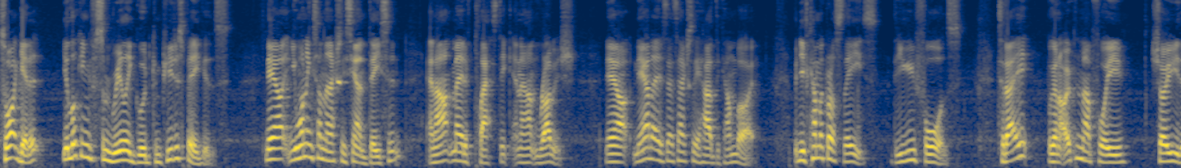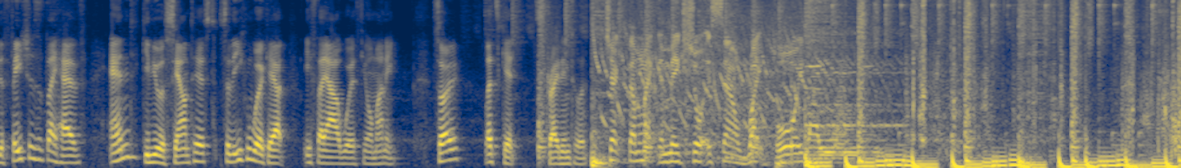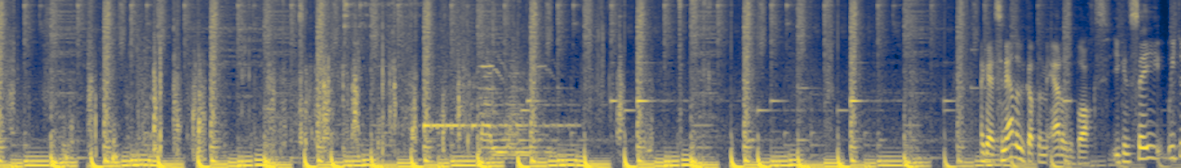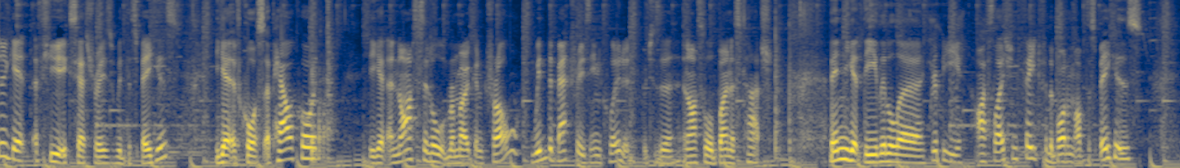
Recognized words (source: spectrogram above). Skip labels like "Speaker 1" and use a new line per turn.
So I get it. You're looking for some really good computer speakers. Now, you're wanting something that actually sound decent and aren't made of plastic and aren't rubbish. Now, nowadays that's actually hard to come by. But you've come across these, the YU4s. Today, we're going to open them up for you, show you the features that they have, and give you a sound test so that you can work out if they are worth your money. So, let's get straight into it.
Check the mic and make sure it sound right, boys.
Okay, so now that we've got them out of the box, you can see we do get a few accessories with the speakers. You get, of course, a power cord, you get a nice little remote control with the batteries included, which is a, a nice little bonus touch. Then you get the little uh, grippy isolation feet for the bottom of the speakers.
